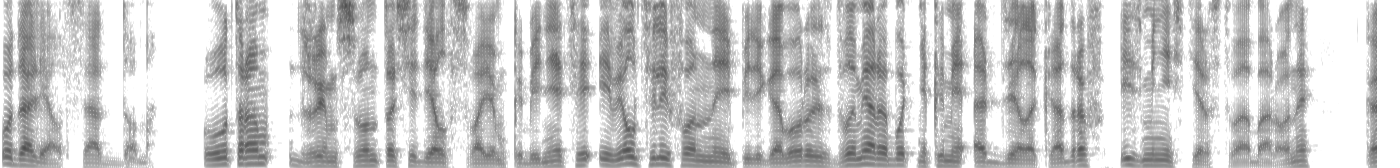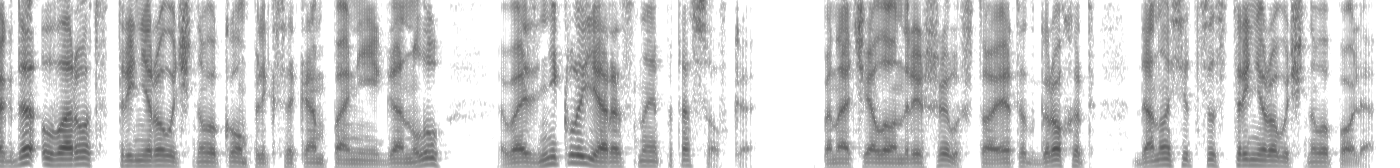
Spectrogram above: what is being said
удалялся от дома. Утром Джим Сунто сидел в своем кабинете и вел телефонные переговоры с двумя работниками отдела кадров из Министерства обороны, когда у ворот тренировочного комплекса компании «Ганлу» возникла яростная потасовка. Поначалу он решил, что этот грохот доносится с тренировочного поля,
